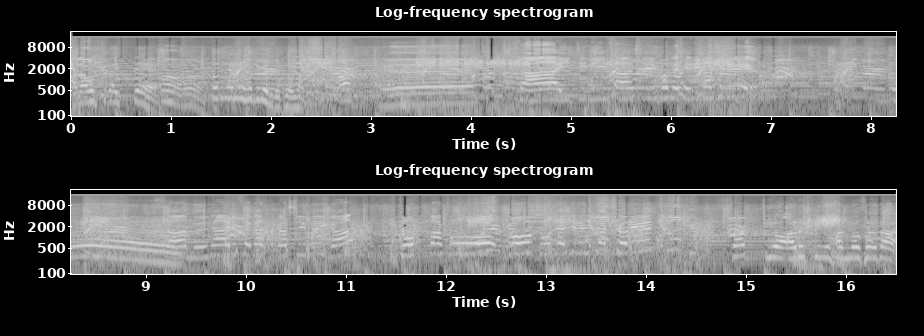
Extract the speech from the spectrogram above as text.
あアナウンスが言って、うんうん。それで見始めるとこうなる。へえさあ12345で減りまくりさあ胸あり下がが渋いが突破口をこじ開けるに着取るさっきは歩きに反応された。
